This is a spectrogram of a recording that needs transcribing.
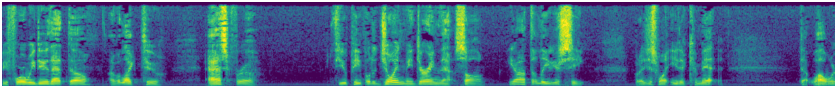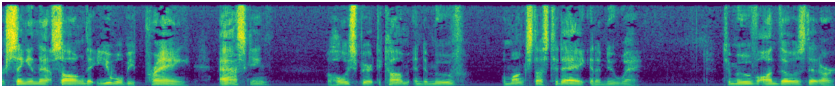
Before we do that, though, I would like to ask for a few people to join me during that song. You don't have to leave your seat. But I just want you to commit that while we're singing that song, that you will be praying, asking the Holy Spirit to come and to move amongst us today in a new way. To move on those that are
